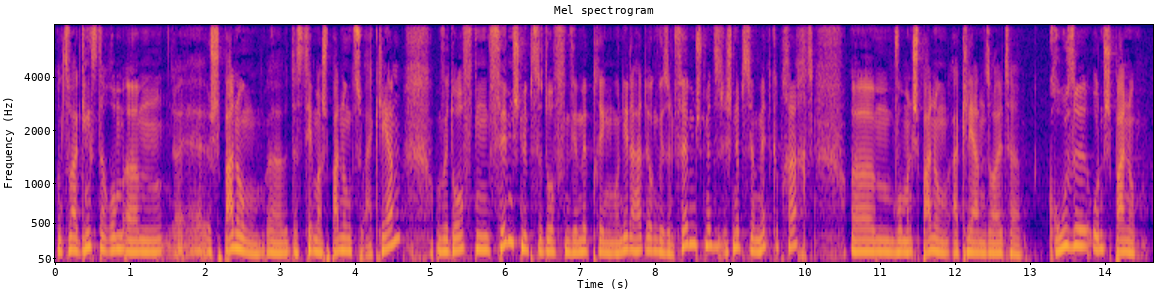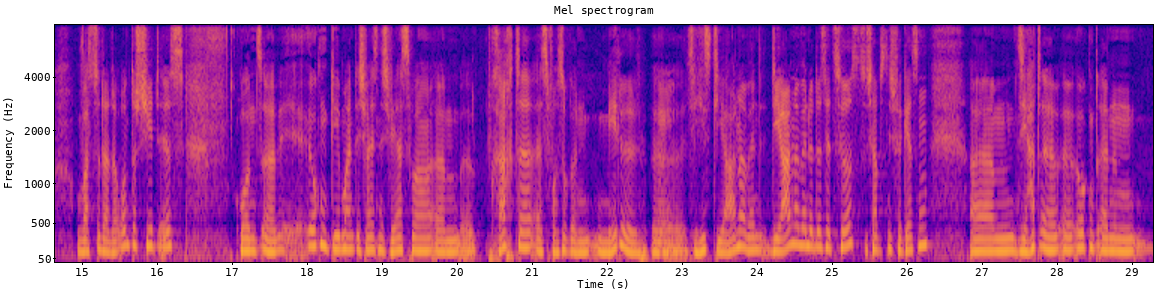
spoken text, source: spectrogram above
Und zwar ging es darum, ähm, äh, Spannung, äh, das Thema Spannung zu erklären. Und wir durften Filmschnipsel durften wir mitbringen. Und jeder hat irgendwie so ein Filmschnipsel mitgebracht, ähm, wo man Spannung erklären sollte. Grusel und Spannung. Und was da der Unterschied ist. Und äh, irgendjemand, ich weiß nicht wer es war, ähm, brachte, es war sogar ein Mädel, äh, mhm. die hieß Diana. Wenn, Diana, wenn du das jetzt hörst, ich habe es nicht vergessen, ähm, sie hat äh, irgendeinen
